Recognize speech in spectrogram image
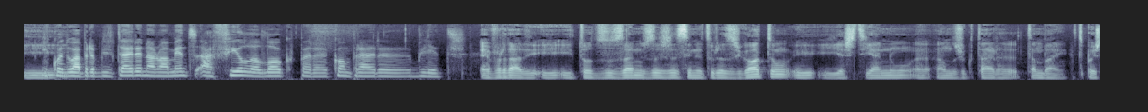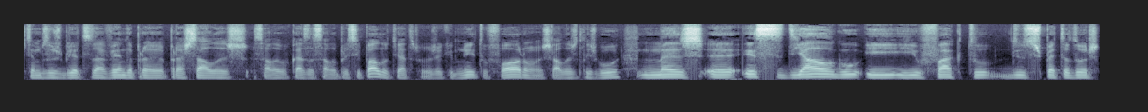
E, e quando abre a bilheteira, normalmente há fila logo para comprar uh, bilhetes. É verdade, e, e, todos os anos as assinaturas esgotam e, e este ano uh, hão de esgotar uh, também. Depois temos os bilhetes à venda para, para as salas, sala, o caso da sala principal, o Teatro Joaquim Bonito, o Fórum, as salas de Lisboa, mas esse diálogo e, e o facto de os espectadores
